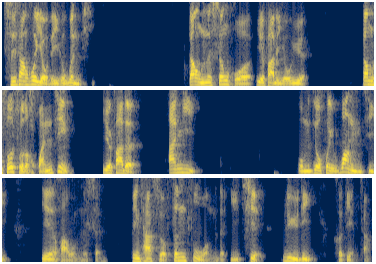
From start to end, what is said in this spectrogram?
时常会有的一个问题。当我们的生活越发的优越，当我们所处的环境越发的安逸，我们就会忘记耶和华我们的神，并他所吩咐我们的一切律例和典章。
